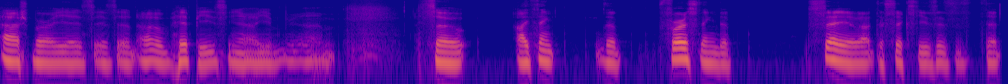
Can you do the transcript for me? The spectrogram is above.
Ashbury is is that oh hippies, you know, you. Um, so, I think the first thing to say about the '60s is, is that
